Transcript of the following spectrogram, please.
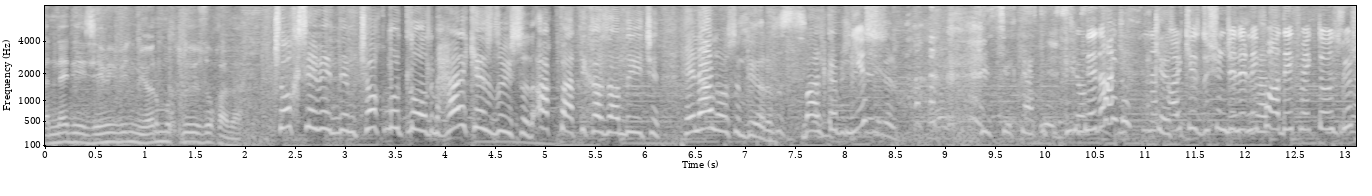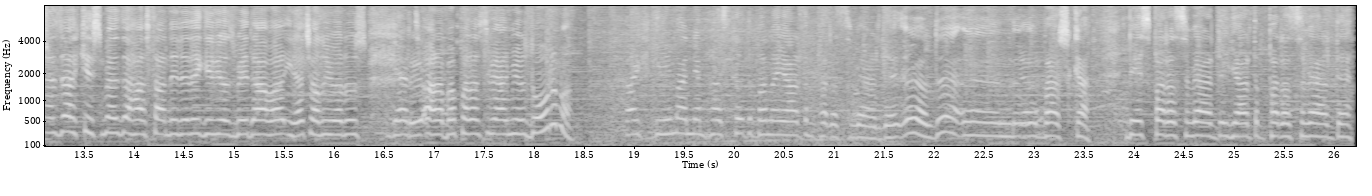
ben ne diyeceğimi bilmiyorum. Mutluyuz o kadar. Çok sevindim, çok mutlu oldum. Herkes duysun. AK Parti kazandığı için helal olsun diyorum. Başka bir şey Niye? demiyorum. Neden kesinler? Herkes düşüncelerini ifade etmekte özgür. Kesmezler, kesmezler. Hastanelere geliyoruz, bedava ilaç alıyoruz. Ee, Araba parası vermiyoruz. Doğru mu? Bak benim annem hastaydı bana yardım parası verdi. Öldü ee, başka. Bez parası verdi, yardım parası verdi.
